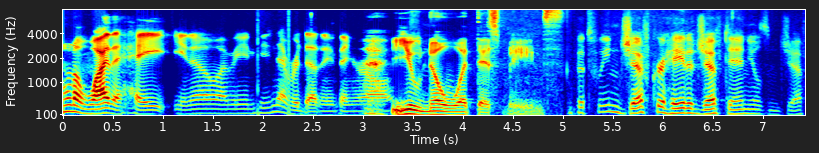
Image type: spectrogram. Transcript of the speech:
I don't know why the hate. You know, I mean, he's never done anything wrong. You know what this means. Between Jeff Grajeda, Jeff Daniels, and Jeff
